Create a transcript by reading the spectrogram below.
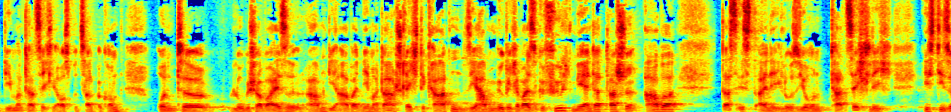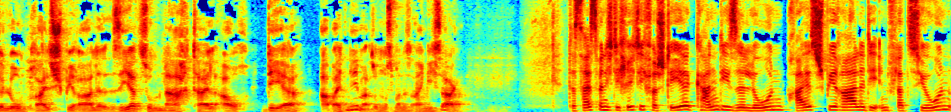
die man tatsächlich ausbezahlt bekommt. Und äh, logischerweise haben die Arbeitnehmer da schlechte Karten. Sie haben möglicherweise gefühlt mehr in der Tasche, aber das ist eine Illusion. Tatsächlich ist diese Lohnpreisspirale sehr zum Nachteil auch der Arbeitnehmer. So muss man es eigentlich sagen. Das heißt, wenn ich dich richtig verstehe, kann diese Lohnpreisspirale die Inflation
